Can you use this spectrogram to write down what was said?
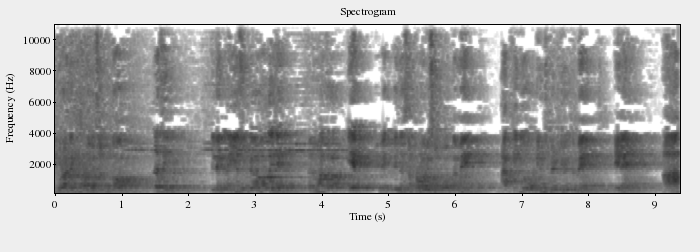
ઘોડાને ખવડાવી શકતો નથી એટલે અહીંયા શું કહેવામાં આવે છે તમે માત્ર એક વ્યક્તિને સંભળાવી શકો તમે આખી જે ઓડિયન્સ બેઠી હોય તમે એને આ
